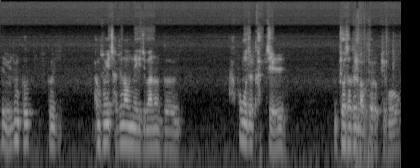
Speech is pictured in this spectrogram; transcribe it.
근데 요즘 그, 그, 방송에 자주 나오는 얘기지만은 그, 학부모들 갑질, 교사들 막 괴롭히고.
